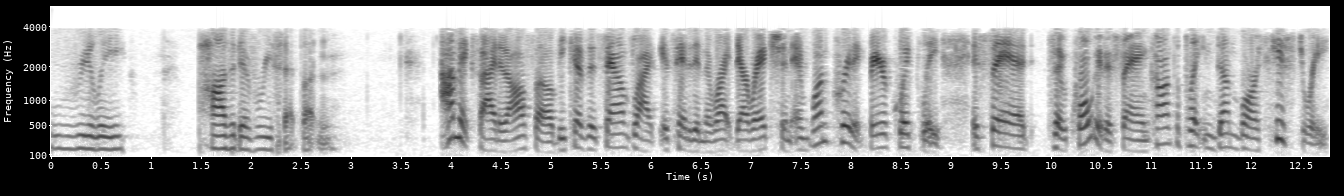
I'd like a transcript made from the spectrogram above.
really positive reset button. I'm excited also because it sounds like it's headed in the right direction. And one critic, very quickly, has said, to quote it as saying, contemplating Dunbar's history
